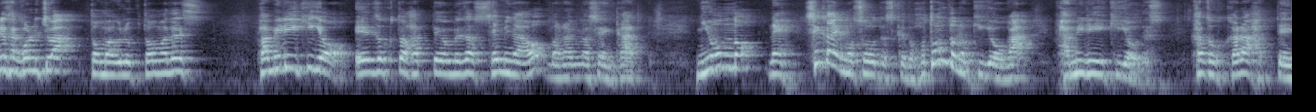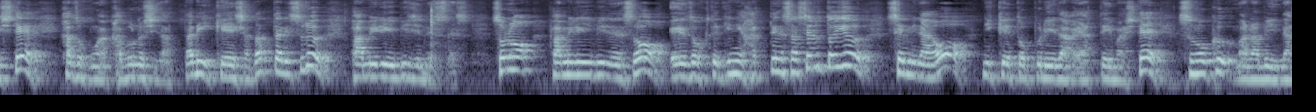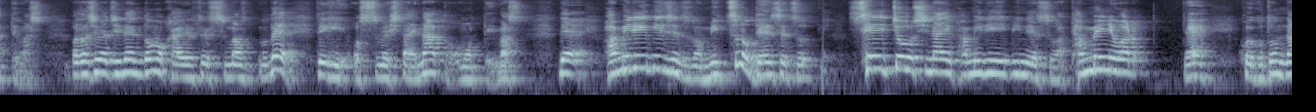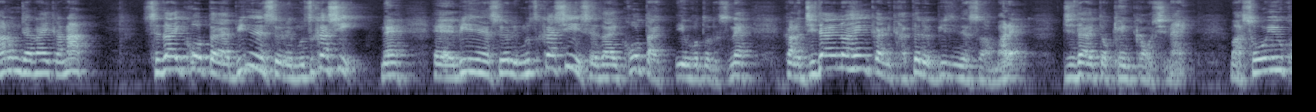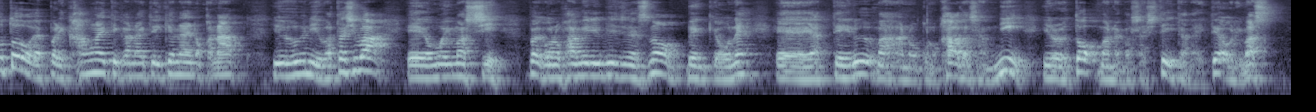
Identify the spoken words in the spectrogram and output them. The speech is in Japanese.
皆さんこんにちは。トーマグループトーマです。ファミリー企業永続と発展を目指すセミナーを学びませんか？日本のね世界もそうですけどほとんどの企業がファミリー企業です。家族から発展して家族が株主だったり経営者だったりするファミリービジネスです。そのファミリービジネスを永続的に発展させるというセミナーを日経トップリーダーがやっていましてすごく学びになってます。私は次年度も開発しますので、ぜひお勧めしたいなと思っています。で、ファミリービジネスの3つの伝説。成長しないファミリービジネスは短命に終わる。ね、こういうことになるんじゃないかな。世代交代はビジネスより難しい。ね、えー、ビジネスより難しい世代交代ということですね。から時代の変化に勝てるビジネスは稀。時代と喧嘩をしない。まあそういうことをやっぱり考えていかないといけないのかないうふうに私は、え思いますしやっぱりこのファミリービジネスの勉強をね、えやっている、まあ、あのこの川田さんにいろいろと学ばさせていただいております。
